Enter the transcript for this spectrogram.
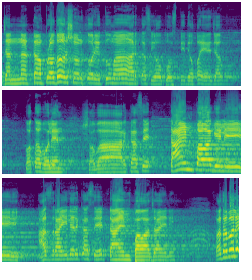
জান্নাতটা প্রদর্শন করে তোমার কাছে উপস্থিত হয়ে যাব। কথা বলেন, সবার কাছে টাইম পাওয়া গেলে আজরাইলের কাছে টাইম পাওয়া যায়নি। কথা বলে?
